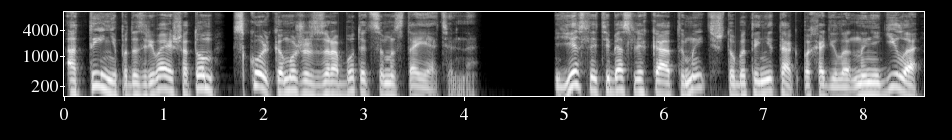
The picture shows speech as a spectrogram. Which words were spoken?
а ты не подозреваешь о том, сколько можешь заработать самостоятельно. Если тебя слегка отмыть, чтобы ты не так походила на Нигила,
